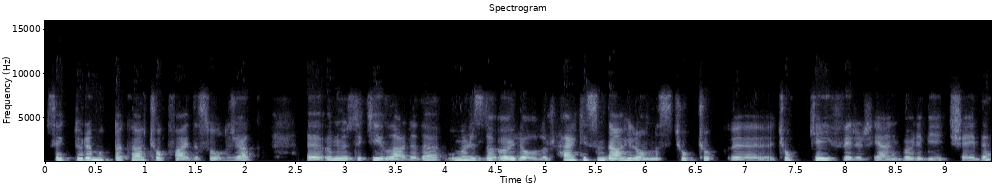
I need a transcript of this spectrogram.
sektöre mutlaka çok faydası olacak. Ee, önümüzdeki yıllarda da umarız da öyle olur. Herkesin dahil olması çok çok e, çok keyif verir yani böyle bir şeyde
